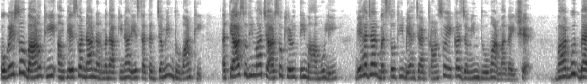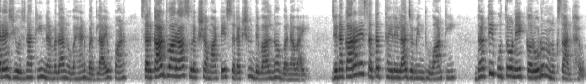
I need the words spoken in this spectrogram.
ઓગણીસો બાણુંથી અંકલેશ્વરના નર્મદા કિનારે સતત જમીન ધોવાણથી અત્યાર સુધીમાં ચારસો ખેડૂતની મહામૂલી બે હજાર બસોથી બે હજાર ત્રણસો એકર જમીન ધોવાણમાં ગઈ છે. ભાડભૂત બેરેજ યોજનાથી નર્મદાનું વહેણ બદલાયું પણ સરકાર દ્વારા સુરક્ષા માટે સંરક્ષણ દિવાલ ન બનાવાઈ, જેના કારણે સતત થઈ રહેલા જમીન ધોવાણથી ધરતીપુત્રોને કરોડોનું નુકસાન થયું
